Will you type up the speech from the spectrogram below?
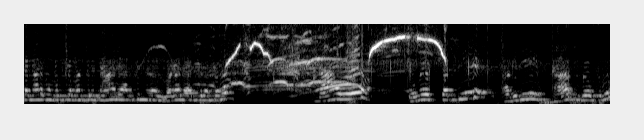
ಕರ್ನಾಟಕ ಮುಖ್ಯಮಂತ್ರಿ ನಾನು ಆಗ್ತೀನಿ ನನ್ನ ಮಗನೇ ಆಗ್ತೀನಿ ಅಂತಾರೆ ನಾವು ಉಮೇಶ್ ಕತ್ತಿ, ಅಗದಿ ಖಾಸ್ ದೋಸ್ತರು.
